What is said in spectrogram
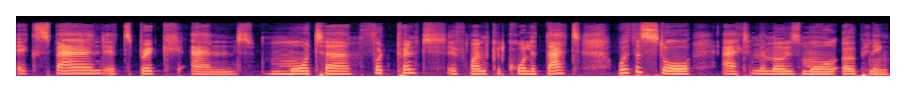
expand its brick and mortar footprint, if one could call it that, with a store at Mimosa Mall opening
